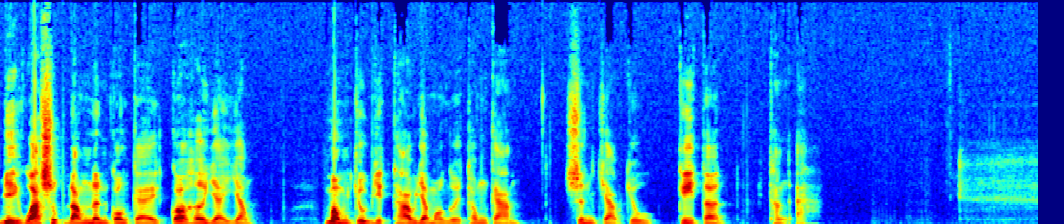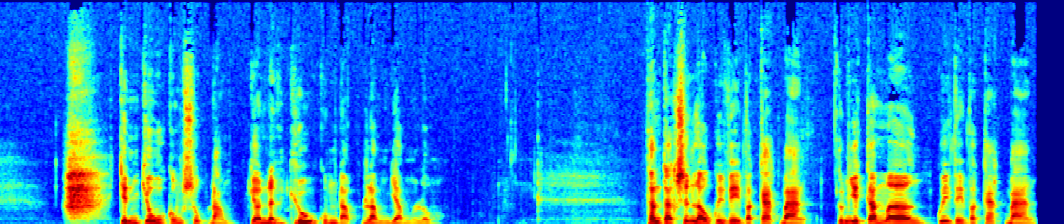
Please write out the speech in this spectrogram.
Vì quá xúc động nên con kể có hơi dài dòng. Mong chú Việt Thảo và mọi người thông cảm. Xin chào chú, ký tên thằng A. Chính chú cũng xúc động cho nên chú cũng đọc lòng dòng luôn. Thành thật xin lỗi quý vị và các bạn, cũng như cảm ơn quý vị và các bạn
